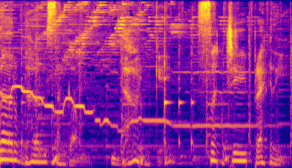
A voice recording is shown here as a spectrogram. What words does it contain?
सर्वधर्म संगम धर्म के सच्चे प्रहरी।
